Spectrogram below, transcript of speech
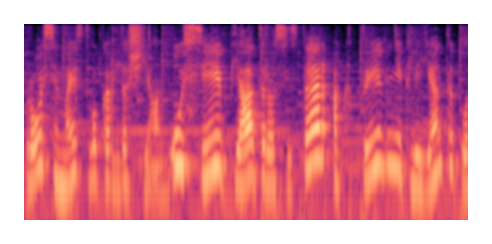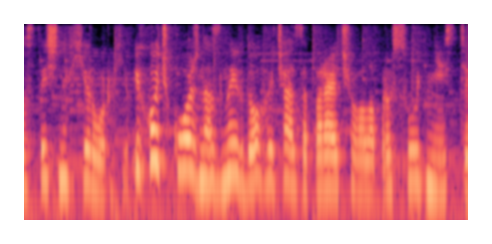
про сімейство Кардаш'ян. Усі п'ятеро сестер активні клієнти пластичних хірургів. І хоч кожна з них довгий час заперечувала присутність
